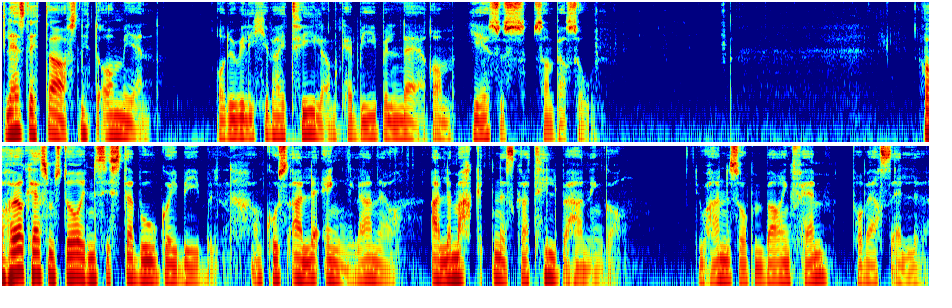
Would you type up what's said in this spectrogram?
Les dette avsnittet om igjen, og du vil ikke være i tvil om hva Bibelen lærer om Jesus som person. Og hør hva som står i den siste boka i Bibelen, om hvordan alle englene og alle maktene skal tilbe han en gang. Johannes' åpenbaring 5, for vers 11.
